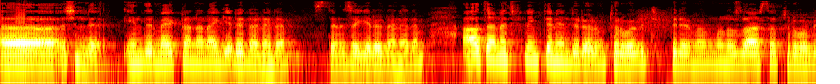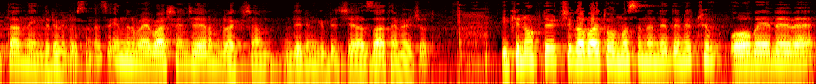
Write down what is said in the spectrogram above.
Ee, şimdi indirme ekranına geri dönelim. Sitemize geri dönelim. Alternatif linkten indiriyorum. Turbobit premiumunuz varsa Turbobit'ten de indirebilirsiniz. İndirmeye başlayınca yarım bırakacağım. Dediğim gibi cihaz zaten mevcut. 2.3 GB olmasının nedeni tüm OBB ve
